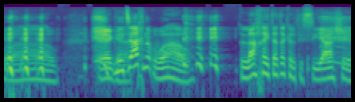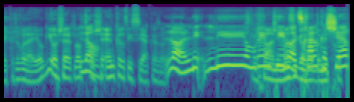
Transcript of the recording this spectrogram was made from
וואו. רגע. ניצחנו. וואו. לך הייתה את הכרטיסייה שכתוב עליה יוגי, או, שאת לא, לא. או שאין כרטיסייה כזאת? לא, לי, לי אומרים, מה כאילו, את צריכה לקשר.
